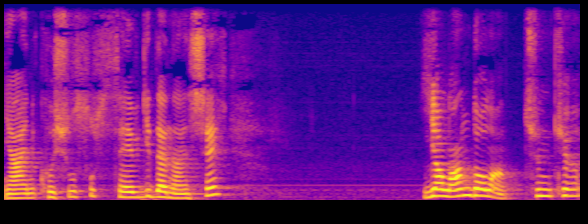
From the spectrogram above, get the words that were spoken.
Yani koşulsuz sevgi denen şey yalan dolan. Çünkü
